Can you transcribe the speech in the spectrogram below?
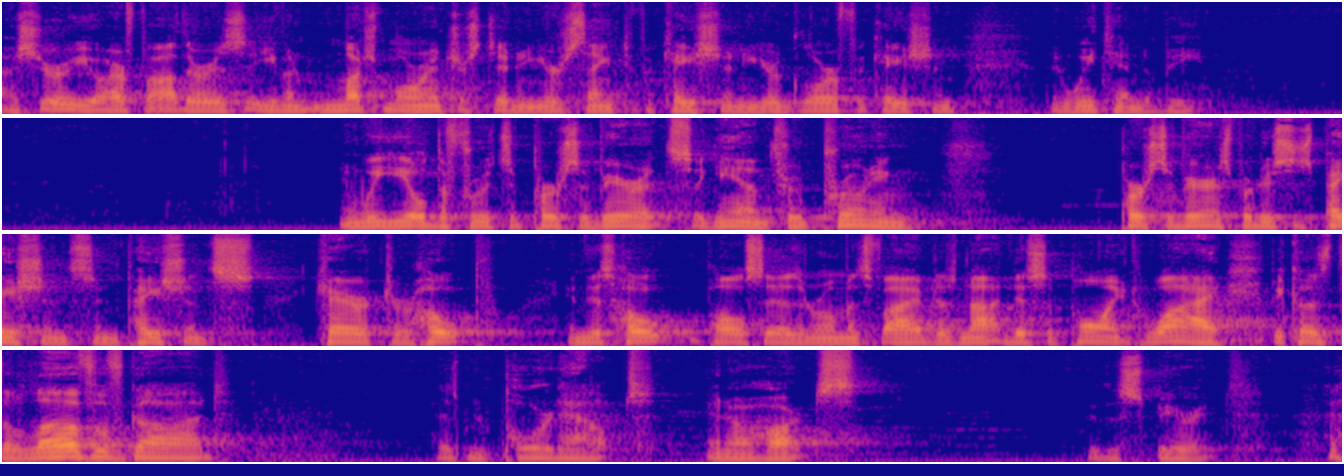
I assure you, our Father is even much more interested in your sanctification and your glorification than we tend to be. And we yield the fruits of perseverance again through pruning. Perseverance produces patience, and patience, character, hope. And this hope, Paul says in Romans 5, does not disappoint. Why? Because the love of God has been poured out in our hearts through the Spirit.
